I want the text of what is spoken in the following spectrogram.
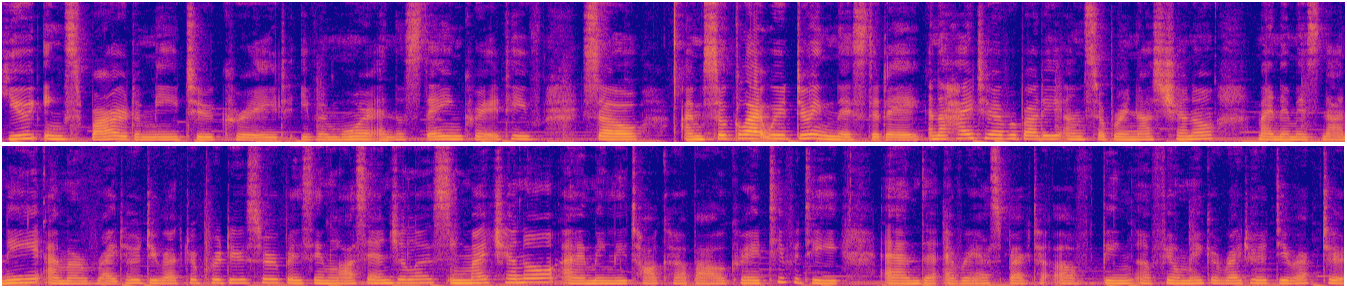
you inspired me to create even more and staying creative so I'm so glad we're doing this today. And a hi to everybody on Sabrina's channel. My name is Nani. I'm a writer, director, producer based in Los Angeles. In my channel, I mainly talk about creativity and every aspect of being a filmmaker, writer, director,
